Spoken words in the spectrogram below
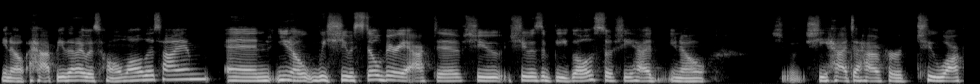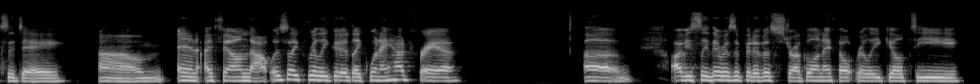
you know happy that I was home all the time, and you know we she was still very active. She she was a beagle, so she had you know she, she had to have her two walks a day um, and I found that was like really good. Like when I had Freya, um, obviously there was a bit of a struggle and I felt really guilty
